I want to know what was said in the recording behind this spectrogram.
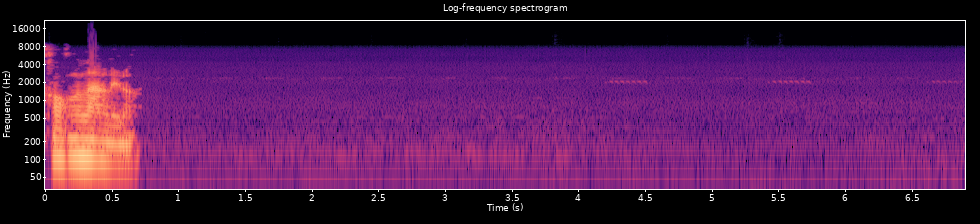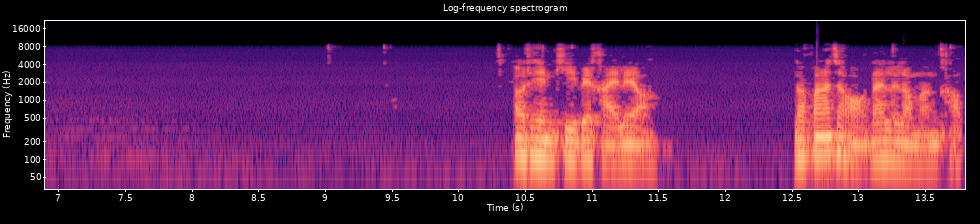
เข้าข้างล่างเลยเนาะเอาเทรนคีย์ไปขายเลยเหรอ แล้วก็น่าจะออกได้เลยหรอมั้งครับ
